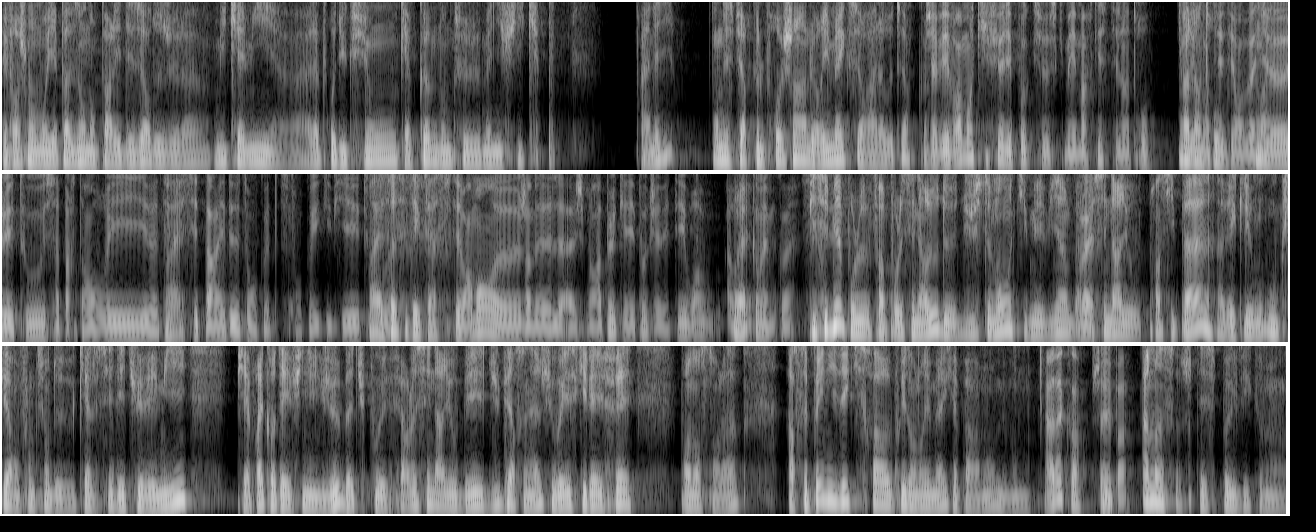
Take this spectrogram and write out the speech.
Mais franchement, il n'y a pas besoin d'en parler des heures de ce jeu-là. Mikami à, la production, Capcom, donc ce jeu magnifique. Rien à dire. On espère que le prochain, le remake, sera à la hauteur. J'avais vraiment kiffé à l'époque, ce qui m'avait marqué, c'était l'intro. Ah. Quand t'étais en bagnole et tout, ça partait en vrille, euh, t'étais Ouais. séparé de ton, de ton coéquipier. tout. Ouais, ça, c'était classe. C'était vraiment. euh, j'en ai- là, je me rappelle qu'à l'époque, j'avais été. Waouh, ah ouais, quand même, quoi. Puis c'est bien pour le, enfin pour le scénario de justement qui met bien bah, le scénario principal avec Léon ou Claire en fonction de quel CD tu avais mis. Puis après, quand tu avais fini le jeu, bah, tu pouvais faire le scénario B du personnage. Tu voyais ce qu'il avait fait pendant ce temps-là. Alors c'est pas une idée qui sera reprise dans le remake apparemment, mais bon. Ah, d'accord, je savais pas. Ah mince, je t'ai spoilé comme un.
